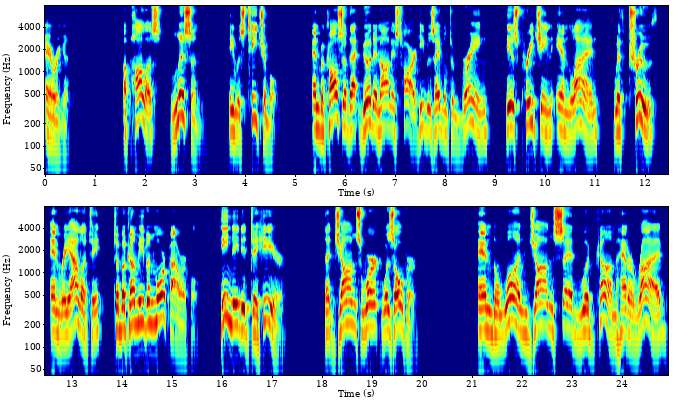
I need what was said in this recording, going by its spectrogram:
arrogant. Apollos listened. He was teachable. And because of that good and honest heart, he was able to bring his preaching in line with truth and reality to become even more powerful. He needed to hear that John's work was over and the one John said would come had arrived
